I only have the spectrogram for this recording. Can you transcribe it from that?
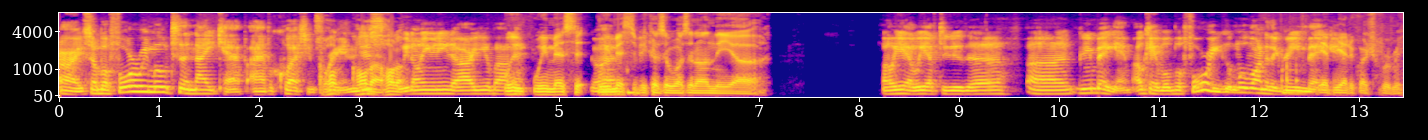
All right. So before we move to the nightcap, I have a question for Hold- you. And hold this- on, hold on. We don't even need to argue about We, it. we missed it. Go we ahead. missed it because it wasn't on the. uh Oh yeah, we have to do the uh, Green Bay game. Okay. Well, before we move on to the Green Bay, If you had a question for me,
